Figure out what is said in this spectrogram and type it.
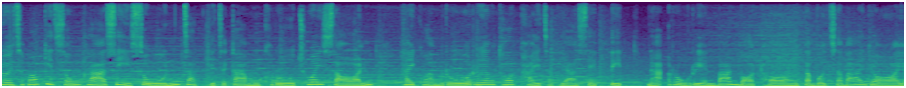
หน่วยเฉพาะกิจสงขลา 40 จัดกิจกรรมครูช่วยสอน ให้ความรู้เรื่องโทษภัยจากยาเสพติด ณ โรงเรียนบ้านบ่อทอง ตำบลสะบ้าย้อย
